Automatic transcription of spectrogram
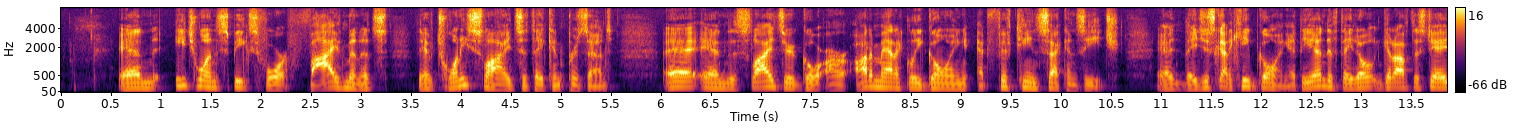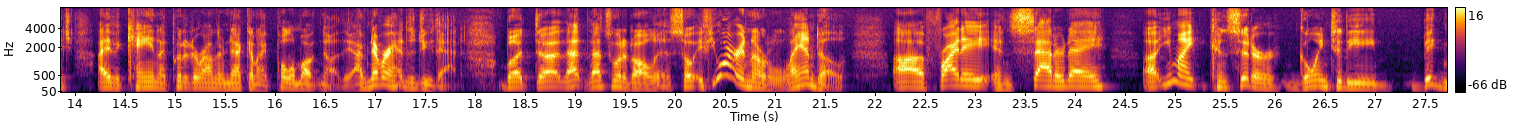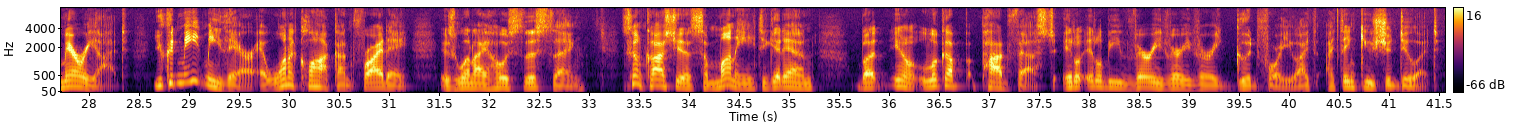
and each one speaks for five minutes. They have 20 slides that they can present. And the slides are go are automatically going at 15 seconds each, and they just got to keep going. At the end, if they don't get off the stage, I have a cane. I put it around their neck and I pull them up. No, I've never had to do that, but uh, that that's what it all is. So if you are in Orlando, uh, Friday and Saturday, uh, you might consider going to the Big Marriott. You could meet me there at one o'clock on Friday. Is when I host this thing. It's going to cost you some money to get in. But you know, look up Podfest. It'll it'll be very very very good for you. I I think you should do it.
